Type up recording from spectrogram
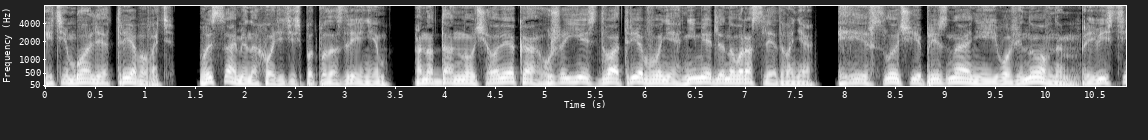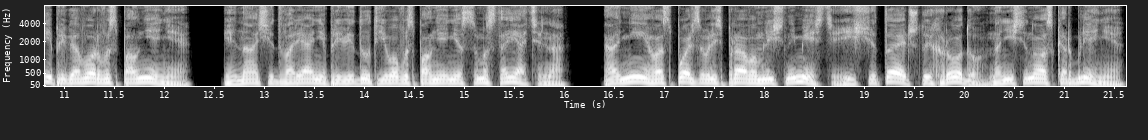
и тем более требовать. Вы сами находитесь под подозрением, а на данного человека уже есть два требования немедленного расследования. И в случае признания его виновным привести приговор в исполнение. Иначе дворяне приведут его в исполнение самостоятельно. Они воспользовались правом личной мести и считают, что их роду нанесено оскорбление,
